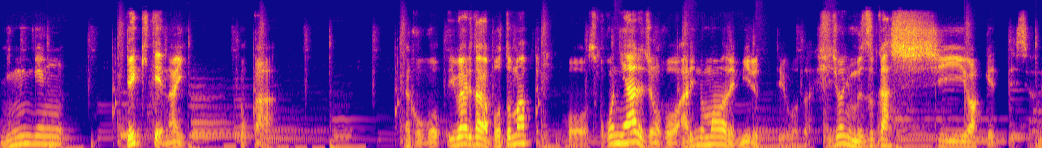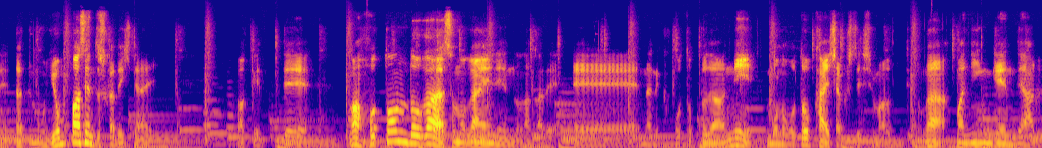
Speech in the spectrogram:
人間できてないのか、なんかこういわゆるだからボトムアップにこうそこにある情報をありのままで見るっていうことは非常に難しいわけですよね。だってもう4%しかできてないわけで、まあ、ほとんどがその概念の中で、えー何かこうトップダウンに物事を解釈してしまうっていうのが、まあ、人間であるっ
